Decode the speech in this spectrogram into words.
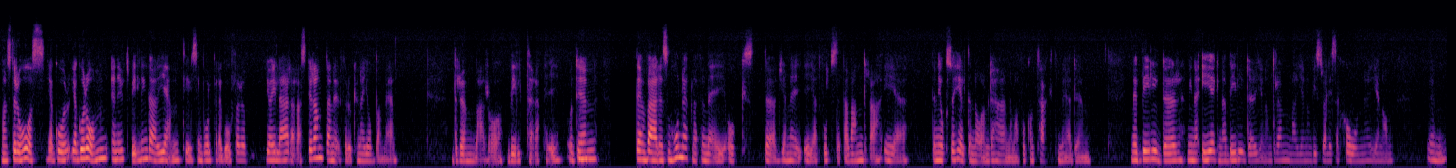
Mönsterås. Jag går, jag går om en utbildning där igen till symbolpedagog för att jag är läraraspirant där nu för att kunna jobba med drömmar och bildterapi. Och den, mm. den världen som hon öppnar för mig och stödjer mig i att fortsätta vandra är, den är också helt enorm det här när man får kontakt med, eh, med bilder, mina egna bilder genom drömmar, genom visualisationer, genom Ehm,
